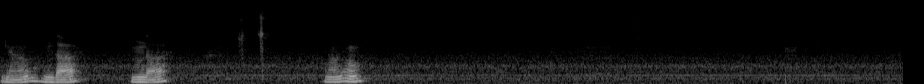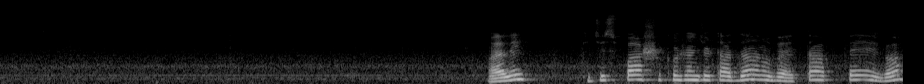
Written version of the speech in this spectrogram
Não, não dá. Não dá. Não, não. Olha ali. Que despacho que o Jandir tá dando, velho. Tá pego, ó.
